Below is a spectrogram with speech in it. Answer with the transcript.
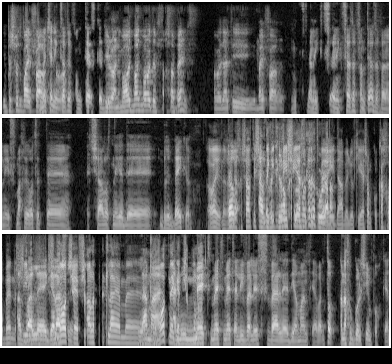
היא פשוט by far. האמת שאני קצת מפנטז קדימה. כאילו, אני מאוד מאוד מאוד אוהב סאשה בנקס, אבל לדעתי by far. אני קצת מפנטז, אבל אני אשמח לראות את אה, שרלוט נגד אה, ברית בייקר. אוי, לרגע חשבתי שנגיד מישהי אחרת ב-AW, כי יש שם כל כך הרבה נשים אה, שונות שאפשר לתת להם קרבות נגד שונות. למה? אני מת מת מת על ליבליס ועל דיאמנטי, אבל טוב, אנחנו גולשים פה, כן.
